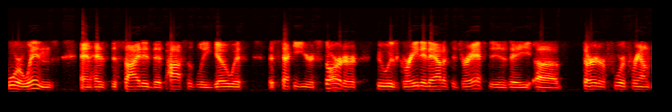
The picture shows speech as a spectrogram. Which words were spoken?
four wins and has decided to possibly go with the second year starter who was graded out at the draft as a uh, third or fourth round,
